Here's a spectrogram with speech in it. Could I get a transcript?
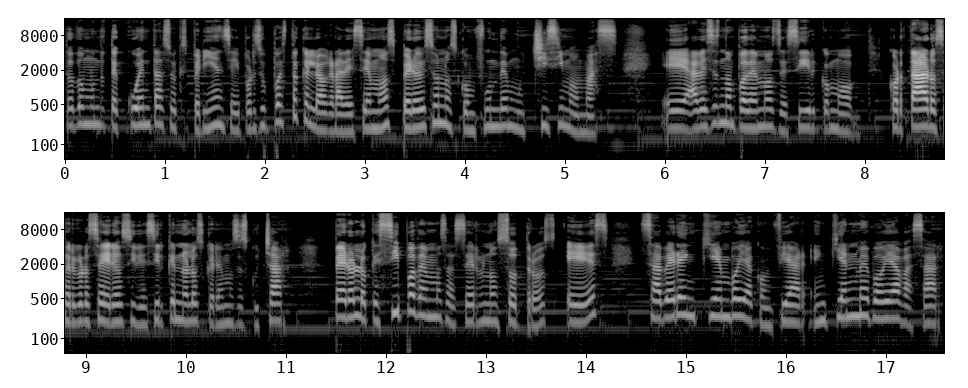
todo mundo te cuenta su experiencia y por supuesto que lo agradecemos, pero eso nos confunde muchísimo más. Eh, a veces no podemos decir como cortar o ser groseros y decir que no los queremos escuchar, pero lo que sí podemos hacer nosotros es saber en quién voy a confiar, en quién me voy a basar,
